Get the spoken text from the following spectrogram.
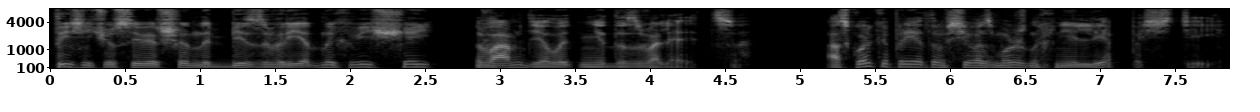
тысячу совершенно безвредных вещей вам делать не дозволяется. А сколько при этом всевозможных нелепостей,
